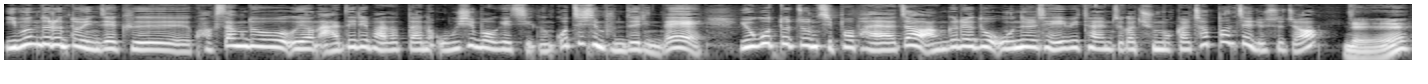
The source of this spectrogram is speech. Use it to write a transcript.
이분들은 또 이제 그 곽상도 의원 아들이 받았다는 50억에 지금 꽂히신 분들인데 요것도 좀 짚어봐야죠. 안 그래도 오늘 JB타임즈가 주목할 첫 번째 뉴스죠. 네.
